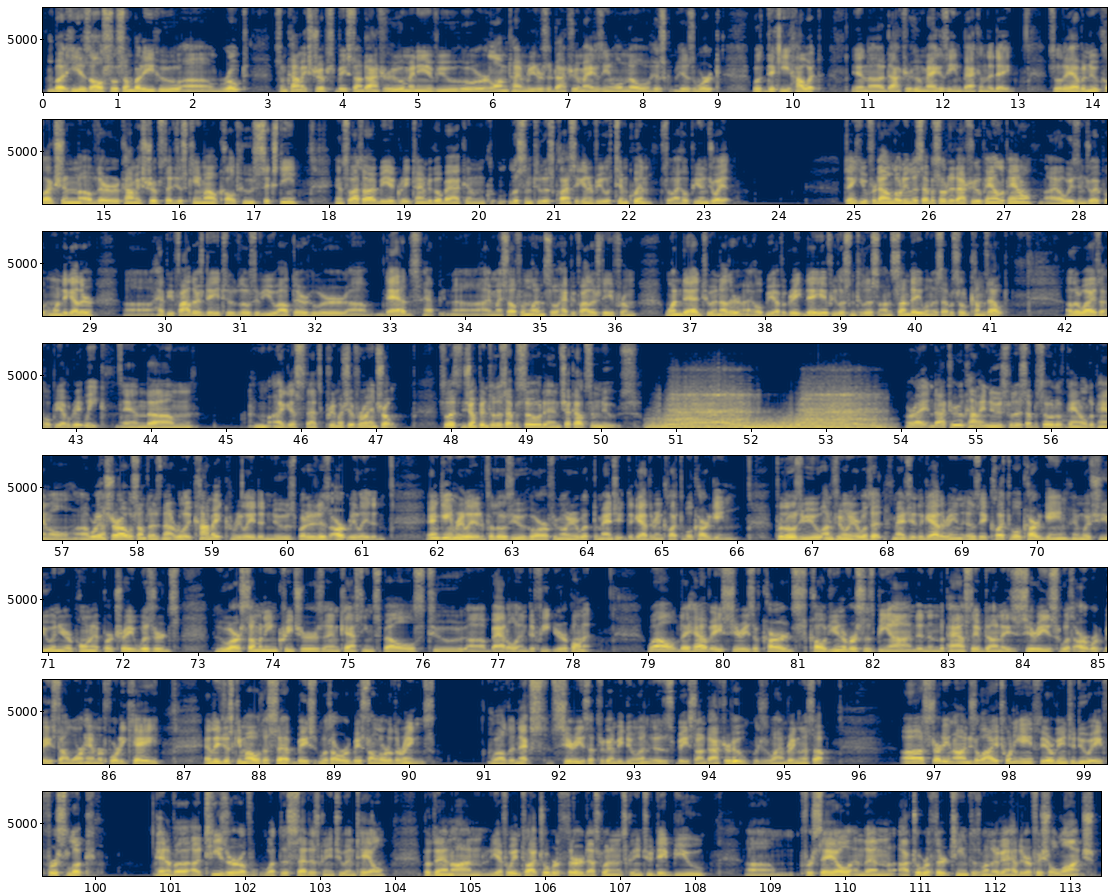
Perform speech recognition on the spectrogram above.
But he is also somebody who uh, wrote some comic strips based on Doctor Who. Many of you who are longtime readers of Doctor Who magazine will know his his work with Dicky Howett in uh, Doctor Who magazine back in the day. So they have a new collection of their comic strips that just came out called Who's 60. And so I thought it'd be a great time to go back and listen to this classic interview with Tim Quinn. So I hope you enjoy it. Thank you for downloading this episode of Doctor Who Panel to Panel. I always enjoy putting one together. Uh, happy Father's Day to those of you out there who are uh, dads. Happy, uh, I myself am one, so happy Father's Day from one dad to another. I hope you have a great day if you listen to this on Sunday when this episode comes out. Otherwise, I hope you have a great week. And um, I guess that's pretty much it for my intro. So let's jump into this episode and check out some news. All right, and Doctor Who comic news for this episode of Panel to Panel. Uh, we're going to start out with something that's not really comic related news, but it is art related and game related for those of you who are familiar with the Magic the Gathering collectible card game. For those of you unfamiliar with it, Magic the Gathering is a collectible card game in which you and your opponent portray wizards who are summoning creatures and casting spells to uh, battle and defeat your opponent. Well, they have a series of cards called Universes Beyond, and in the past they've done a series with artwork based on Warhammer 40k, and they just came out with a set based with artwork based on Lord of the Rings. Well, the next series that they're going to be doing is based on Doctor Who, which is why I'm bringing this up. Uh, starting on July 28th, they are going to do a first look, kind of a, a, teaser of what this set is going to entail. But then on, you have to wait until October 3rd. That's when it's going to debut um, for sale. And then October 13th is when they're going to have their official launch.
